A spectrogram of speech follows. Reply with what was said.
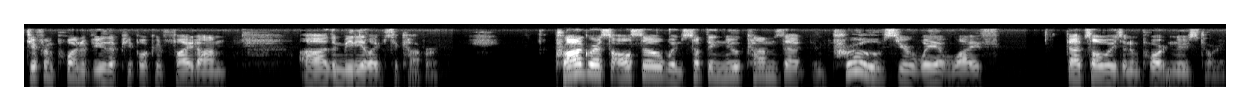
different point of view that people could fight on, uh, the media likes to cover. Progress also, when something new comes that improves your way of life, that's always an important news story.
